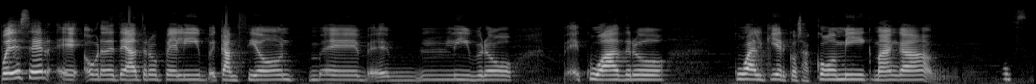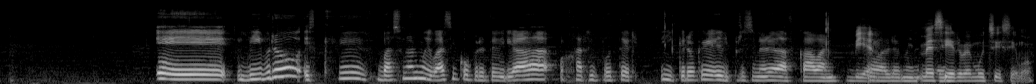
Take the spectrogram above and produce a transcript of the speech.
Puede ser eh, obra de teatro, peli, canción, eh, eh, libro, cuadro. cualquier cosa, cómic, manga. Eh, libro, es que va a sonar muy básico, pero te diría Harry Potter y creo que El prisionero de Azkaban. Bien, probablemente. me sirve muchísimo,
